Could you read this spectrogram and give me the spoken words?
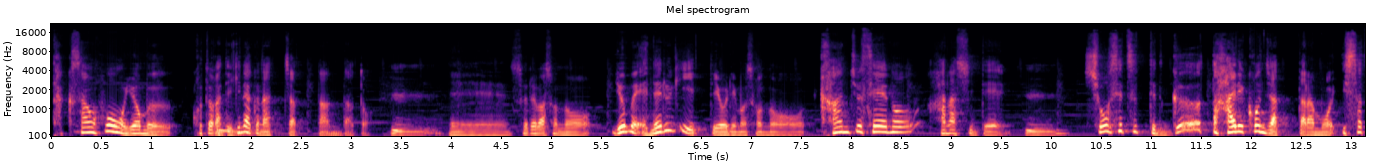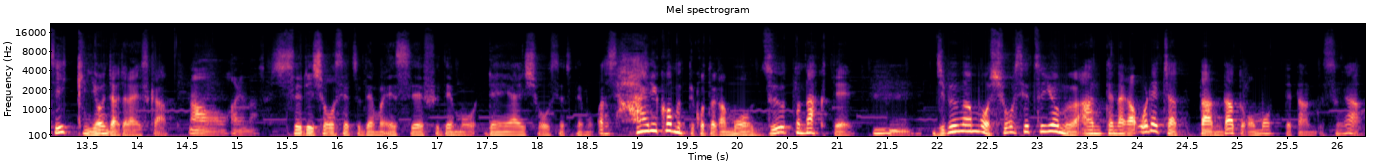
たくさん本を読むことができなくなっちゃったんだと。うん。えーそれはその、読むエネルギーってよりもその、感受性の話で、うん。小説ってぐーっと入り込んじゃったらもう一冊一気に読んじゃうじゃないですか。ああ、わかります。推理小説でも SF でも恋愛小説でも。私入り込むってことがもうずっとなくて、うん。自分はもう小説読むアンテナが折れちゃったんだと思ってたんですが、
